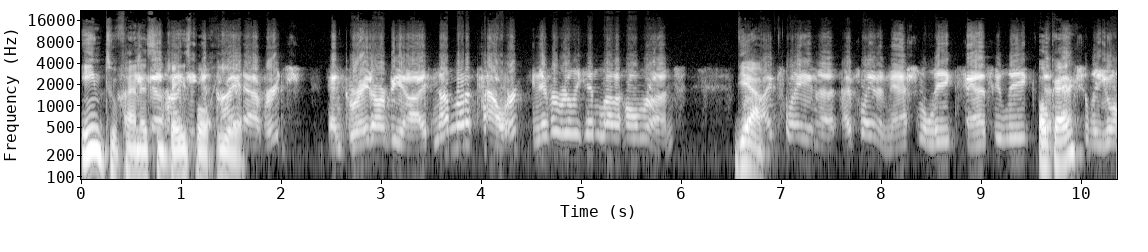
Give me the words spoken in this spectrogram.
into fantasy uh, He got baseball he got high here. average and great RBIs. Not a lot of power. He never really hit a lot of home runs. Yeah. I play in a I play in a national league fantasy league. Okay. Actually, you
